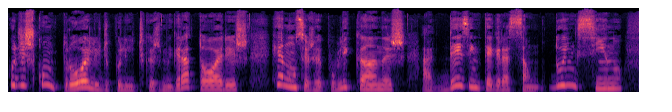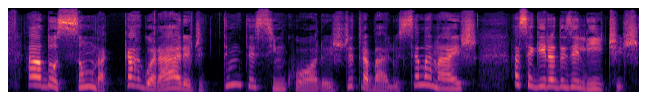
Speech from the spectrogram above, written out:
o descontrole de políticas migratórias, renúncias republicanas, a desintegração do ensino, a adoção da carga horária de 35 horas de trabalho semanais, a cegueira das elites,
